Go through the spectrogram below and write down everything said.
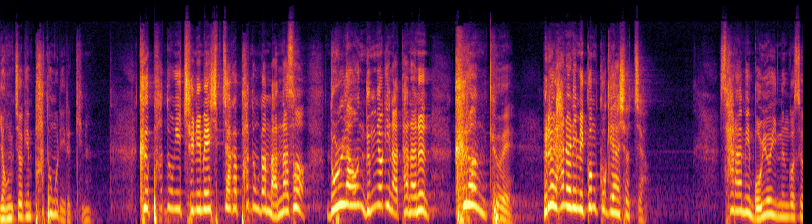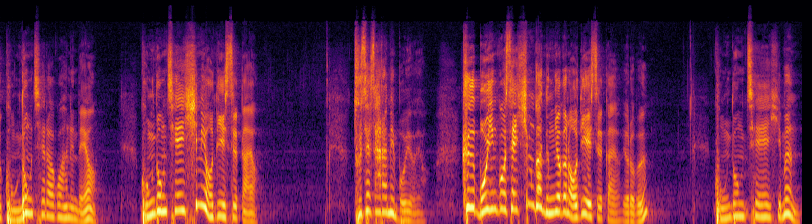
영적인 파동을 일으키는 그 파동이 주님의 십자가 파동과 만나서 놀라운 능력이 나타나는 그런 교회를 하나님이 꿈꾸게 하셨죠. 사람이 모여 있는 것을 공동체라고 하는데요. 공동체의 힘이 어디에 있을까요? 두세 사람이 모여요. 그 모인 곳의 힘과 능력은 어디에 있을까요, 여러분? 공동체의 힘은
